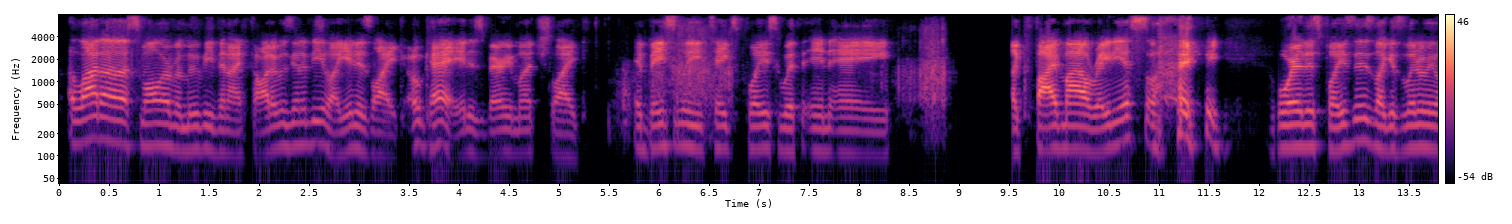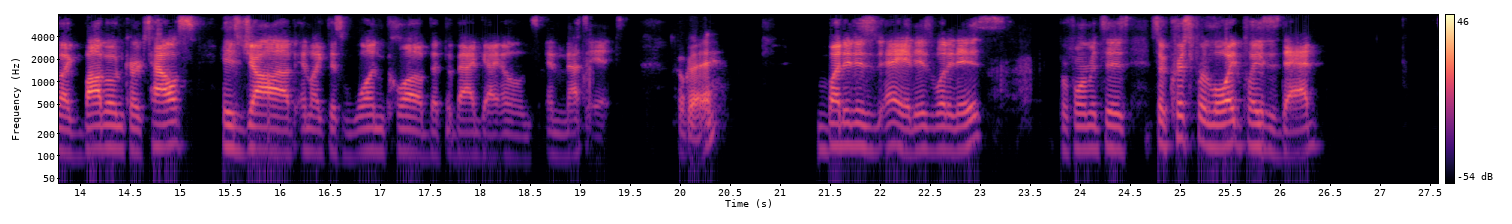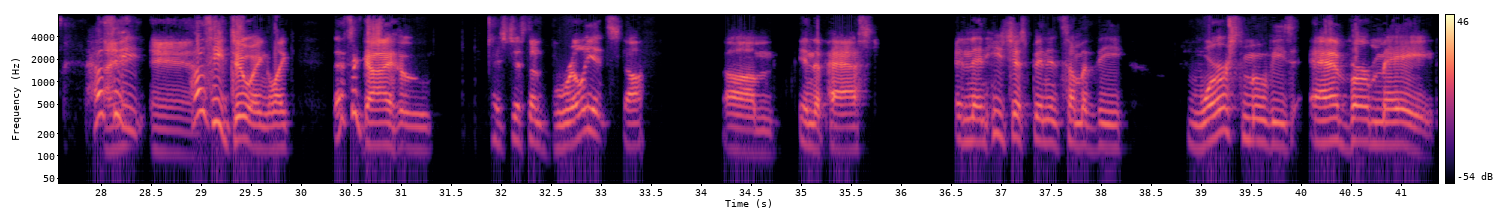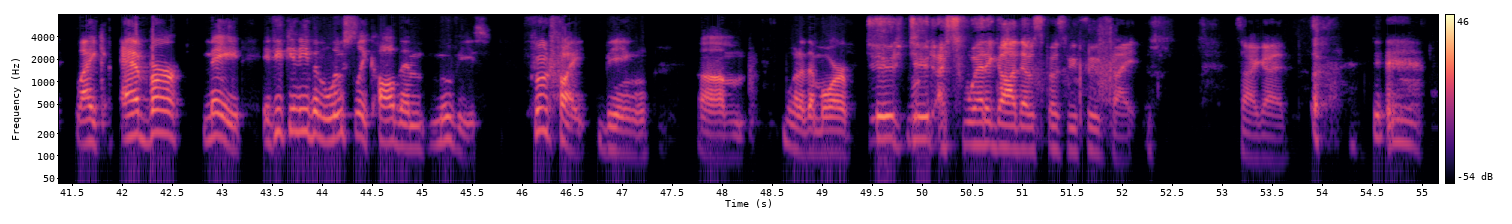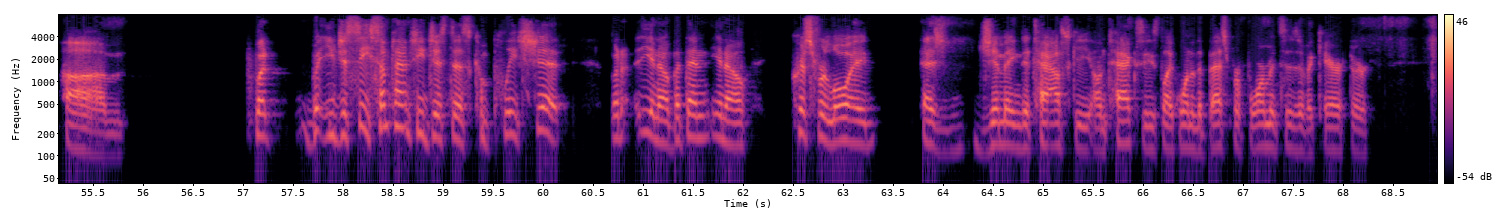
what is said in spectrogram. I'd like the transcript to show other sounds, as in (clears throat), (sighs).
a lot uh, smaller of a movie than I thought it was going to be. Like, it is like okay, it is very much like it basically takes place within a like five mile radius, (laughs) like where this place is. Like, it's literally like Bob Odenkirk's house, his job, and like this one club that the bad guy owns, and that's it okay. but it is hey it is what it is performances so christopher lloyd plays his dad How's he? and How's he doing? Like, that's a guy who has just done brilliant stuff um, in the past, and then he's just been in some of the worst movies ever made, like ever made. If you can even loosely call them movies, Food Fight being um, one of the more. dude dude i swear to god that was supposed to be food fight (laughs) sorry go ahead (laughs) um, but but you just see sometimes he just does complete shit. But you know, but then you know, Christopher Lloyd as Jim Ignatowski on Taxi is like one of the best performances of a character,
